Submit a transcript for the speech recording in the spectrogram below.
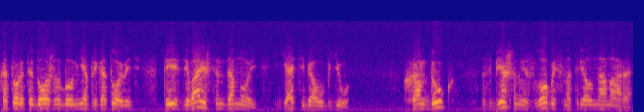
которую ты должен был мне приготовить? Ты издеваешься надо мной? Я тебя убью!» Хамдук с бешеной злобой смотрел на Амара.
